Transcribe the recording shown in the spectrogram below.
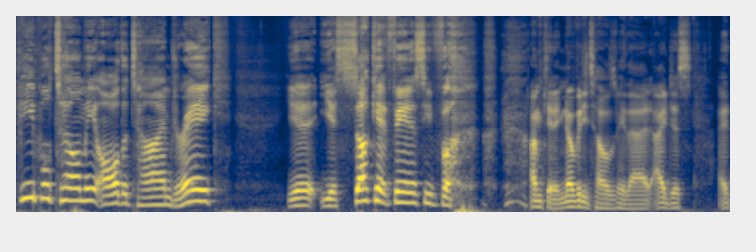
people tell me all the time, Drake, you you suck at fantasy football. I'm kidding. Nobody tells me that. I just I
